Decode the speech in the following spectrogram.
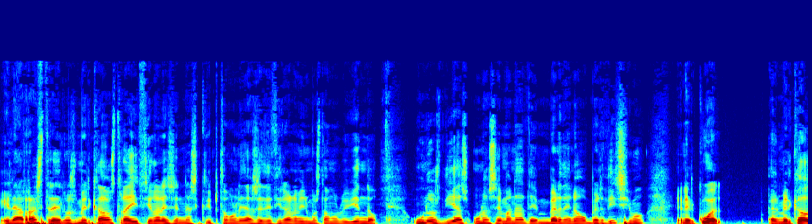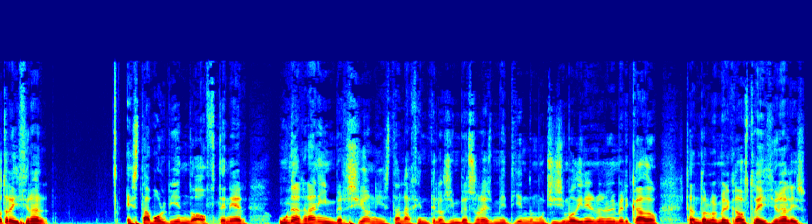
el arrastre de los mercados tradicionales en las criptomonedas. Es decir, ahora mismo estamos viviendo unos días, una semana de en verde, no, verdísimo, en el cual el mercado tradicional está volviendo a obtener una gran inversión y está la gente, los inversores metiendo muchísimo dinero en el mercado, tanto en los mercados tradicionales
